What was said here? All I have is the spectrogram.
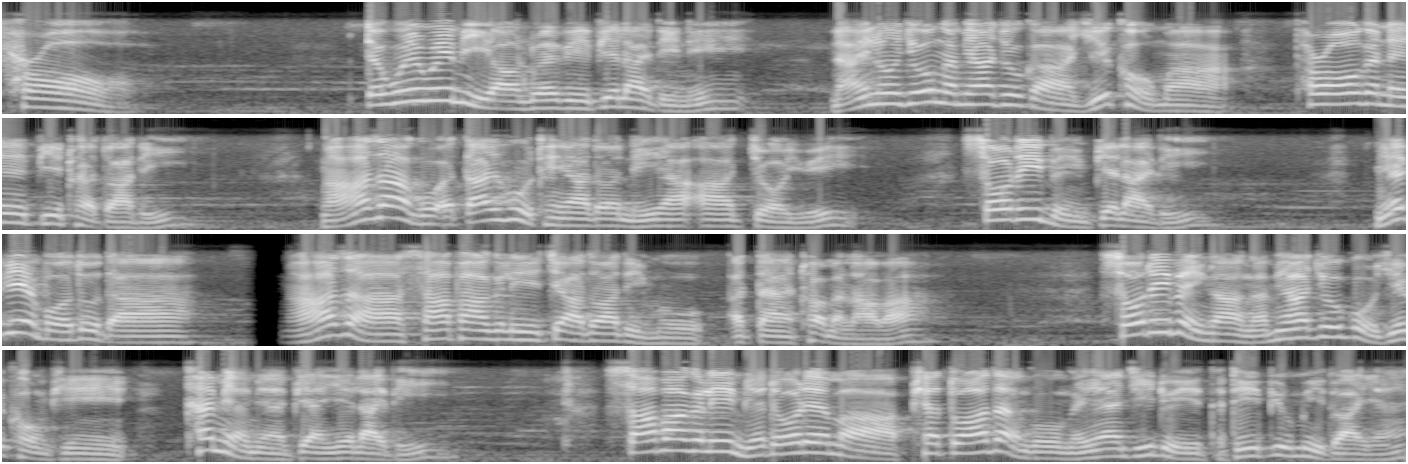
pro တဝင်းဝင်းမြည်အောင်လွှဲပြီးပြစ်လိုက်သည်နှင့် နိုင်လွန်ကျိုးငမားကျိုးကရစ်ခုံမှဖရောကနေပြေးထွက်သွားသည်ငါးစာကိုအတိုင်းဟုထင်ရသောနေရာအားကြော်၍စောဒီပင်ပြစ်လိုက်သည်မျက်ပြင်ပေါ်သို့သာငါးစာစားဖားကလေးကျသွားသည်မို့အတန်ထွက်မလာပါစောဒီပင်ကငမြားကျိုးကိုရစ်ခုံဖြင့်ခက်မြန်မြန်ပြန်ရစ်လိုက်သည်စားပါကလေးမြတ်တော်ထဲမှဖြတ်သွားတံကိုငရံကြီးတွေတတိပြုမိသွားရန်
